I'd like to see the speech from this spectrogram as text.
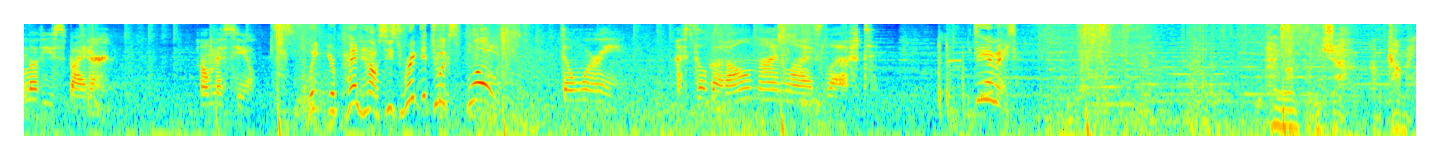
Love you, Spider. I'll miss you. Wait, your penthouse, he's rigged it to explode! Don't worry. I've still got all nine lives left. Damn it! Hang on, Felicia. I'm coming.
